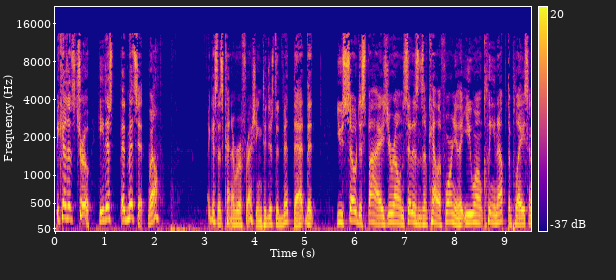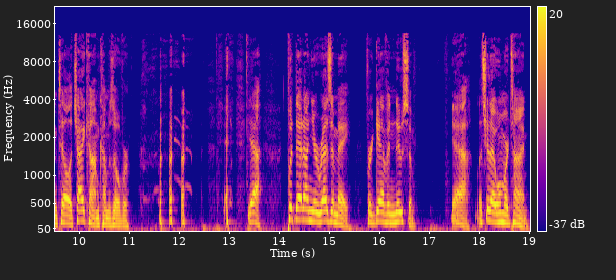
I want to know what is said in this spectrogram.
because it's true. He just admits it. Well, I guess that's kind of refreshing to just admit that that you so despise your own citizens of California that you won't clean up the place until a Chi Com comes over. yeah, put that on your resume for Gavin Newsom. Yeah, let's hear that one more time.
